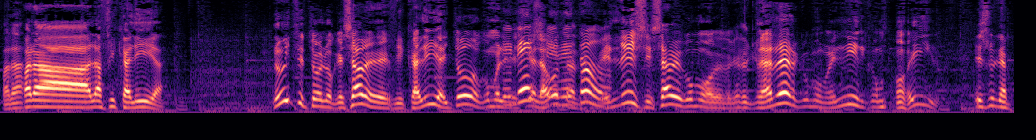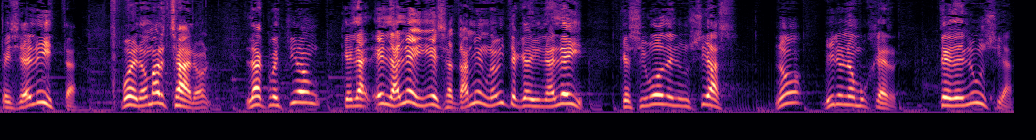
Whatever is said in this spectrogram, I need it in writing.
Para- la fiscalía. ¿No viste todo lo que sabe de fiscalía y todo? ¿Cómo le De decía la de otra? todo. De leyes, sabe cómo declarar, cómo venir, cómo ir. Es una especialista. Bueno, marcharon. La cuestión, que la- es la ley esa también, ¿no viste que hay una ley que si vos denunciás, ¿no? Viene una mujer, te denuncia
